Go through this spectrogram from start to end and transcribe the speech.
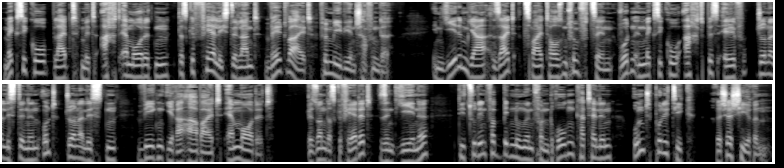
Mexiko bleibt mit acht Ermordeten das gefährlichste Land weltweit für Medienschaffende. In jedem Jahr seit 2015 wurden in Mexiko acht bis elf Journalistinnen und Journalisten wegen ihrer Arbeit ermordet. Besonders gefährdet sind jene, die zu den Verbindungen von Drogenkartellen und Politik recherchieren.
